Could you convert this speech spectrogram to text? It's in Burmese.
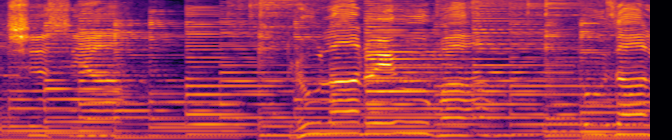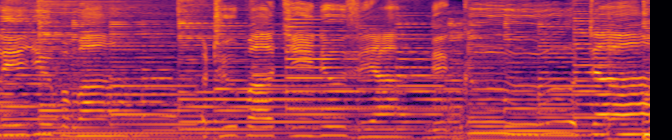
စ်ချစ်စရာဒူလာတွေဥမာပူဇာလေးယူပမာအထူးပါကြည်နူးစရာနေကူတာ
